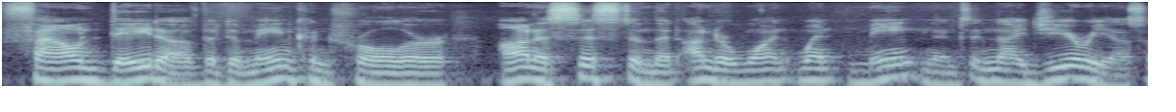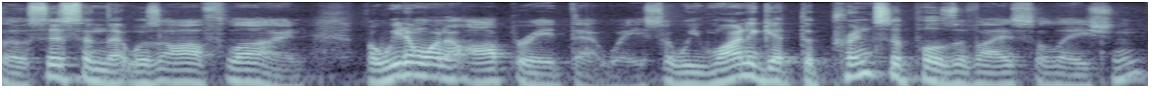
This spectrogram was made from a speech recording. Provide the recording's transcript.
Found data of the domain controller on a system that underwent maintenance in Nigeria, so a system that was offline. But we don't want to operate that way. So we want to get the principles of isolation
